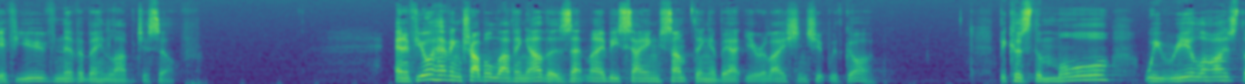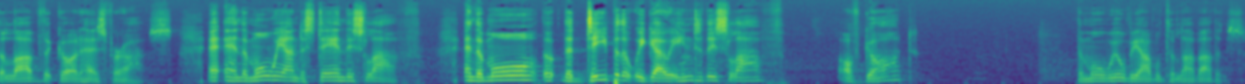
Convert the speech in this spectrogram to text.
if you've never been loved yourself. And if you're having trouble loving others, that may be saying something about your relationship with God. Because the more we realize the love that God has for us, and the more we understand this love, and the more, uh, the deeper that we go into this love of God, the more we'll be able to love others.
